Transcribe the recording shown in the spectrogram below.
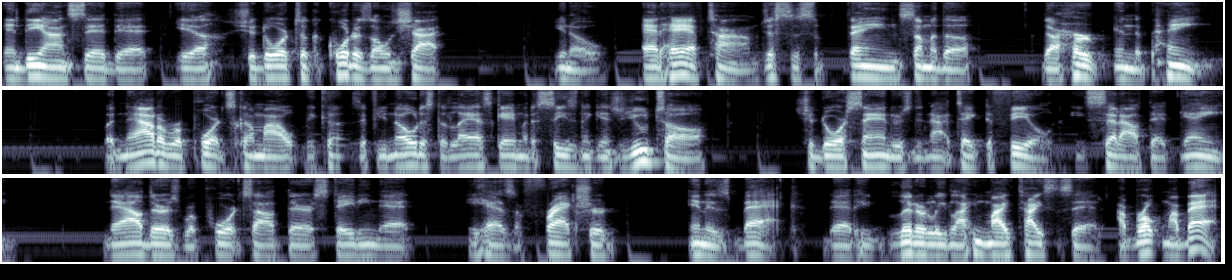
And Deion said that, yeah, Shedeur took a cortisone shot, you know, at halftime just to sustain some of the the hurt and the pain. But now the reports come out because if you notice the last game of the season against Utah, Shedeur Sanders did not take the field. He set out that game. Now there's reports out there stating that he has a fractured in his back that he literally, like Mike Tyson said, I broke my back.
